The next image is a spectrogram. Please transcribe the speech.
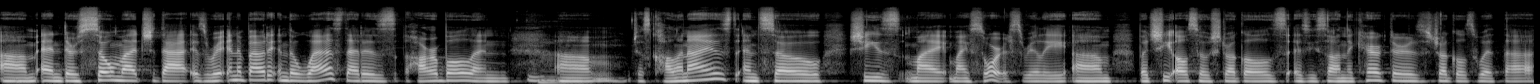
Um, and there's so much that is written about it in the West that is horrible and um, just colonized. And so she's my my source, really. Um, but she also struggles, as you saw in the characters, struggles with. Uh,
